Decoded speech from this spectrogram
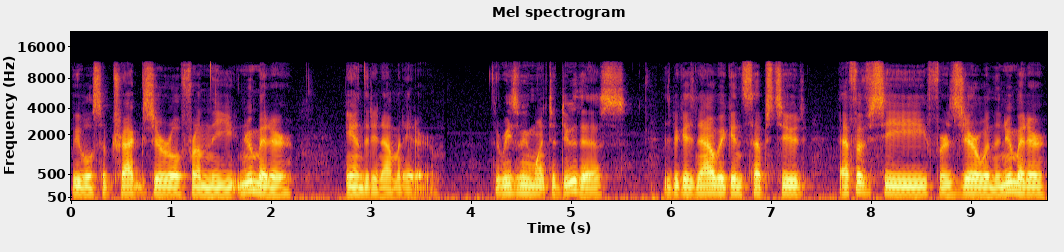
we will subtract 0 from the numerator and the denominator. The reason we want to do this is because now we can substitute f of c for 0 in the numerator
